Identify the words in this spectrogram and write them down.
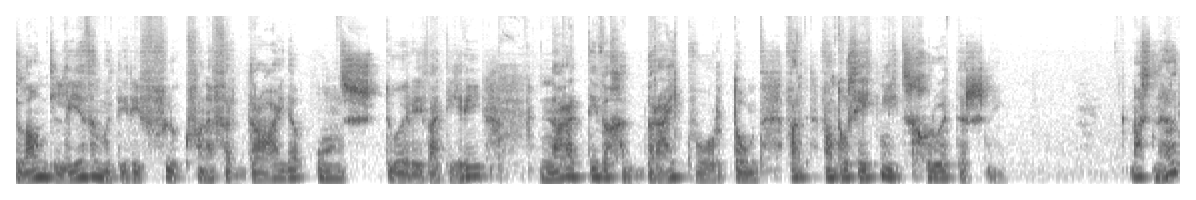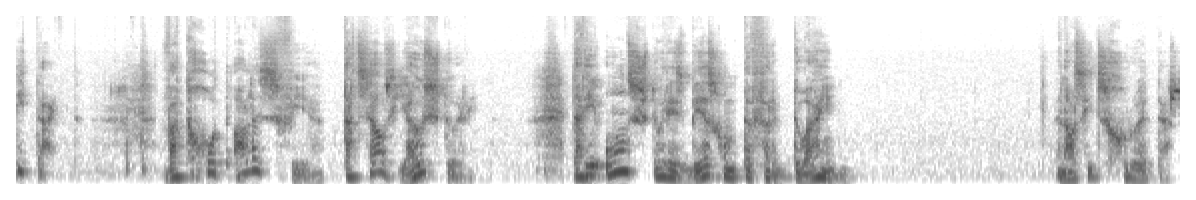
land lewe met hierdie vloek van 'n verdraaide ons storie wat hierdie narratiewe gebruik word om want want ons het nie iets groters nie. Maar nou die tyd wat God alles vee, dat selfs jou storie dat die ons stories besig om te verdwyn. En as iets groters.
